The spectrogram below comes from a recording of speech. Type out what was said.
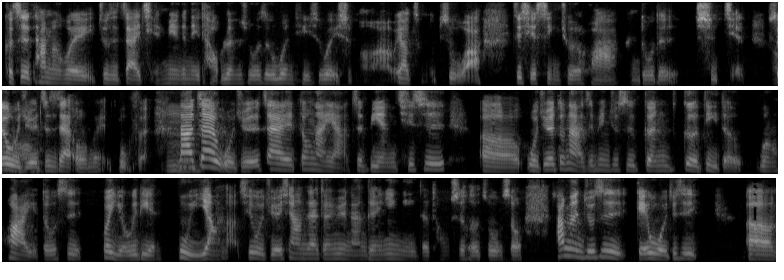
可是他们会就是在前面跟你讨论说这个问题是为什么啊，要怎么做啊，这些事情就会花很多的时间。所以我觉得这是在欧美的部分。那在我觉得在东南亚这边，其实呃，我觉得东南亚这边就是跟各地的文化也都是会有一点不一样的。其实我觉得像在跟越南、跟印尼的同事合作的时候，他们就是给我就是呃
